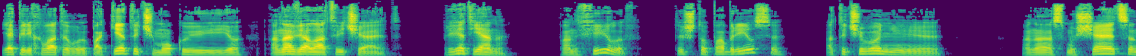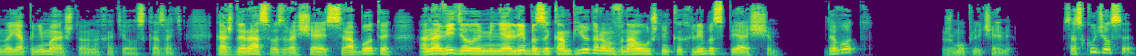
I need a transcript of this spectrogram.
Я перехватываю пакеты, чмокаю ее. Она вяло отвечает. «Привет, Яна». «Панфилов, ты что, побрился? А ты чего не...» Она смущается, но я понимаю, что она хотела сказать. Каждый раз, возвращаясь с работы, она видела меня либо за компьютером в наушниках, либо спящим. Да вот, жму плечами. Соскучился?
